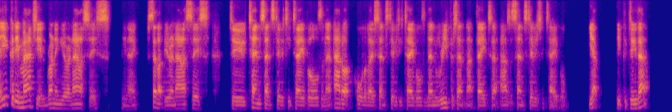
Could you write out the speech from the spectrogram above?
you could imagine running your analysis, you know, set up your analysis, do 10 sensitivity tables and then add up all of those sensitivity tables and then represent that data as a sensitivity table. Yep, you could do that.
